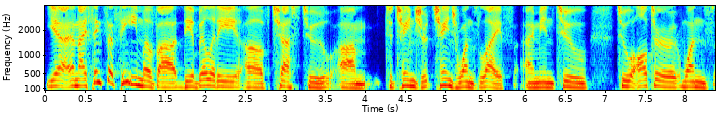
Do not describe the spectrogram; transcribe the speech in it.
Yeah, and I think the theme of uh, the ability of chess to um, to change change one's life. I mean, to to alter one's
